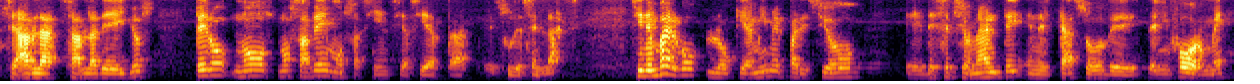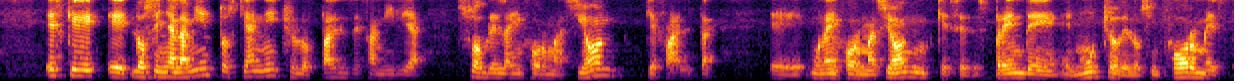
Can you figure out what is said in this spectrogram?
se, habla, se habla de ellos, pero no, no sabemos a ciencia cierta eh, su desenlace. Sin embargo, lo que a mí me pareció eh, decepcionante en el caso del informe es que los señalamientos que han hecho los padres de familia sobre la información que falta, una información que se desprende en muchos de los informes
